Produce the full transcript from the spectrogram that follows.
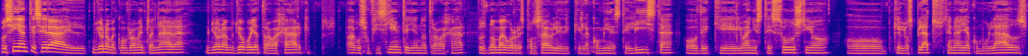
Pues sí, antes era el yo no me comprometo en nada, yo, no- yo voy a trabajar, que pues, hago suficiente yendo a trabajar, pues no me hago responsable de que la comida esté lista o de que el baño esté sucio o que los platos estén ahí acumulados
